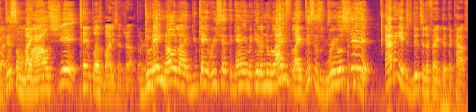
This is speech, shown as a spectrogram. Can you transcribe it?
Like this some like, wild shit. Ten plus bodies have dropped. Already. Do they know like you can't reset the game and get a new life? Like this is real shit. I think it's just due to the fact that the cops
